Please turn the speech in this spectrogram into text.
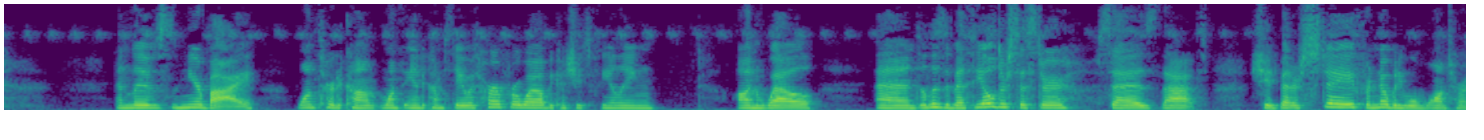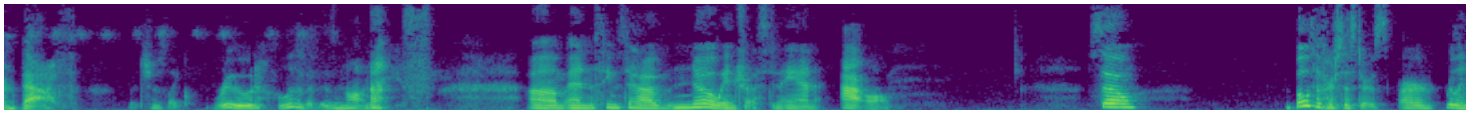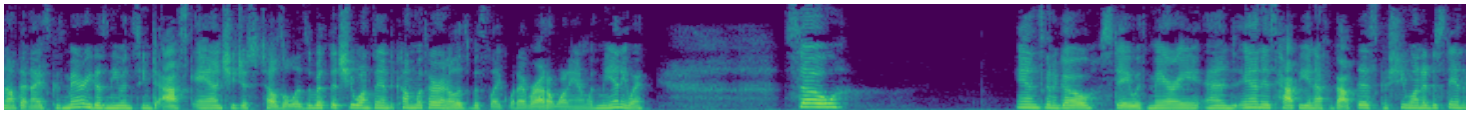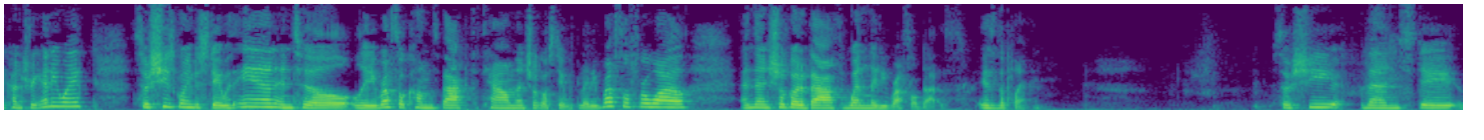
and lives nearby, wants her to come. Wants Anne to come stay with her for a while because she's feeling unwell. And Elizabeth, the older sister, says that she had better stay, for nobody will want her in Bath. Which is like rude. Elizabeth is not nice. Um, and seems to have no interest in Anne at all. So both of her sisters are really not that nice because Mary doesn't even seem to ask Anne. She just tells Elizabeth that she wants Anne to come with her, and Elizabeth's like, whatever, I don't want Anne with me anyway. So Anne's going to go stay with Mary, and Anne is happy enough about this because she wanted to stay in the country anyway. So she's going to stay with Anne until Lady Russell comes back to town. Then she'll go stay with Lady Russell for a while, and then she'll go to Bath when Lady Russell does, is the plan. So she then stay.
